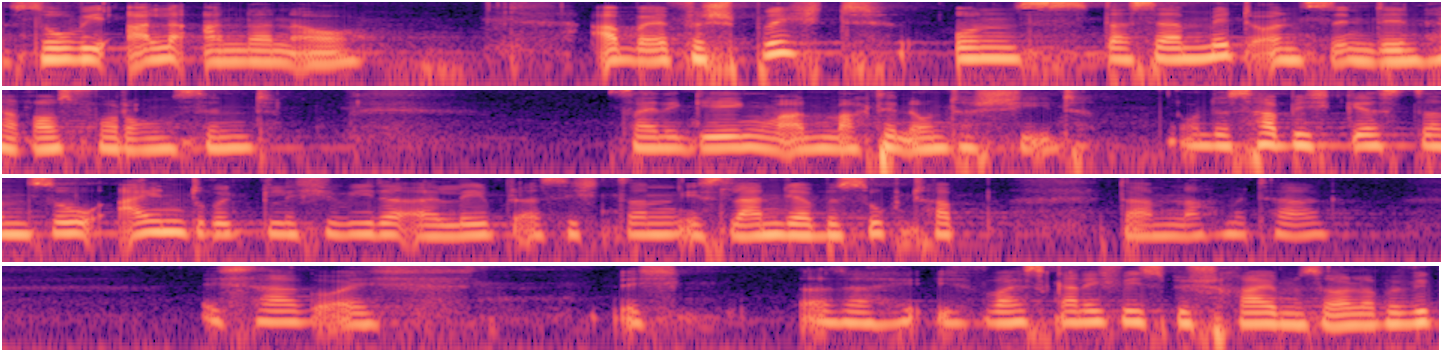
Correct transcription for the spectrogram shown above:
so wie alle anderen auch. Aber er verspricht uns, dass er mit uns in den Herausforderungen sind. Seine Gegenwart macht den Unterschied. Und das habe ich gestern so eindrücklich wieder erlebt, als ich dann Islandia besucht habe, da am Nachmittag. Ich sage euch, ich, also ich weiß gar nicht, wie ich es beschreiben soll, aber wie,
